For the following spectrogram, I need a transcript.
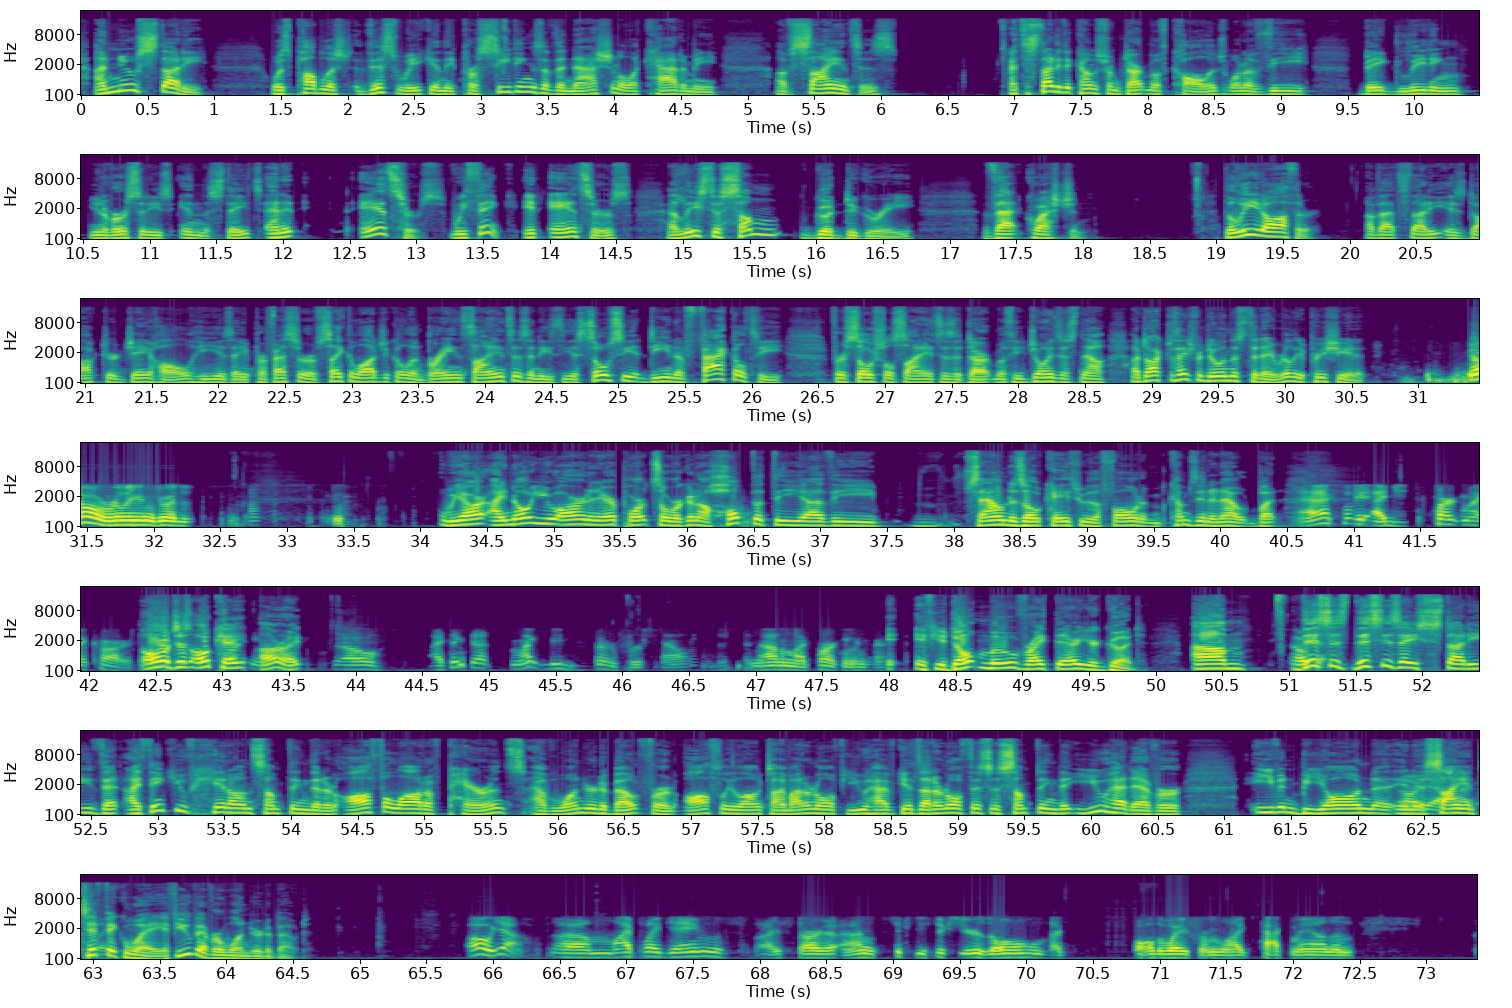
a new study was published this week in the Proceedings of the National Academy of Sciences. It's a study that comes from Dartmouth College, one of the big leading universities in the States, and it answers, we think, it answers, at least to some good degree, that question. The lead author of that study is Dr. Jay Hull. He is a professor of psychological and brain sciences, and he's the associate dean of faculty for social sciences at Dartmouth. He joins us now. Uh, doctor, thanks for doing this today. Really appreciate it. No, really enjoyed it. We are. I know you are in an airport, so we're going to hope that the uh, the sound is okay through the phone. It comes in and out, but Actually, I just parked my car. oh, just okay. All right. So I think that might be better for sound. Just not in my parking area. If you don't move right there, you're good. Um, This is this is a study that I think you've hit on something that an awful lot of parents have wondered about for an awfully long time. I don't know if you have kids. I don't know if this is something that you had ever, even beyond uh, in Oh, a yeah, scientific way, if you've ever wondered about. Oh yeah, um, I play games. I started. I'm 66 years old. I, all the way from like Pac-Man and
